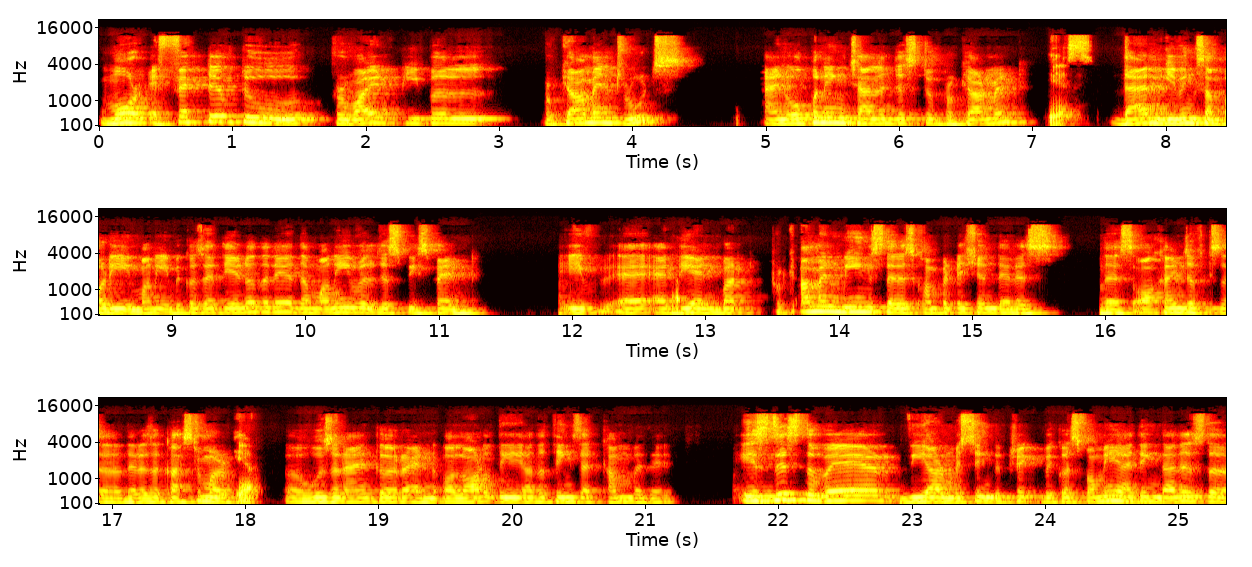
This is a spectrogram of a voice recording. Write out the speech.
more effective to provide people procurement routes and opening challenges to procurement yes than giving somebody money because at the end of the day the money will just be spent if, uh, at the end but procurement means there is competition there is there's all kinds of uh, there is a customer yeah. uh, who's an anchor and a lot of the other things that come with it is this the where we are missing the trick because for me i think that is the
